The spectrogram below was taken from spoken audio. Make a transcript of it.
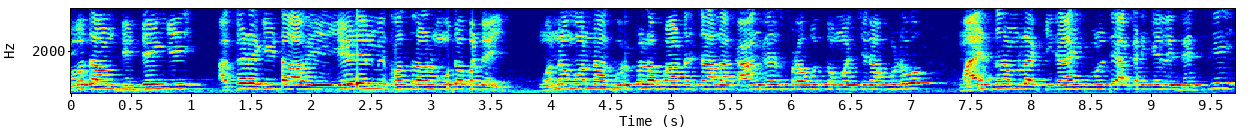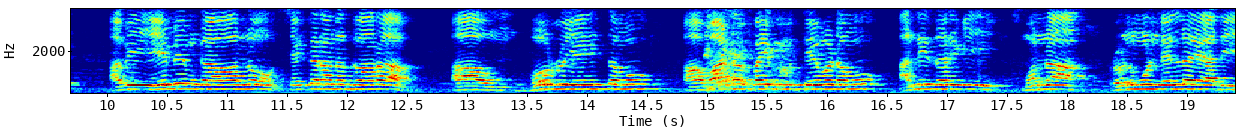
గోదాం డిడ్డెంగి అక్కడ గీట అవి ఏడెనిమిది సంవత్సరాలు మూతపడ్డాయి. మొన్న మొన్న గురుకుల పాఠశాల కాంగ్రెస్ ప్రభుత్వం వచ్చినప్పుడు మహేశ్వరంలో కిరాయికి ఉంటే అక్కడికి వెళ్ళి తెచ్చి అవి ఏమేమి కావాలనో శంకరన్న ద్వారా బోర్లు వేయించము ఆ వాటర్ పైపులు తేవడము అన్నీ జరిగి మొన్న రెండు మూడు నెలలు అది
